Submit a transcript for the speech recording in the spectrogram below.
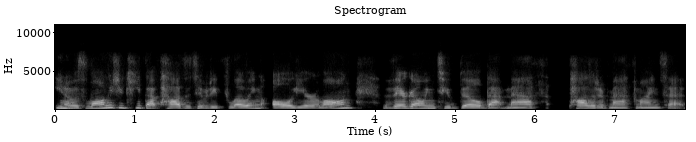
you know, as long as you keep that positivity flowing all year long, they're going to build that math positive math mindset.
